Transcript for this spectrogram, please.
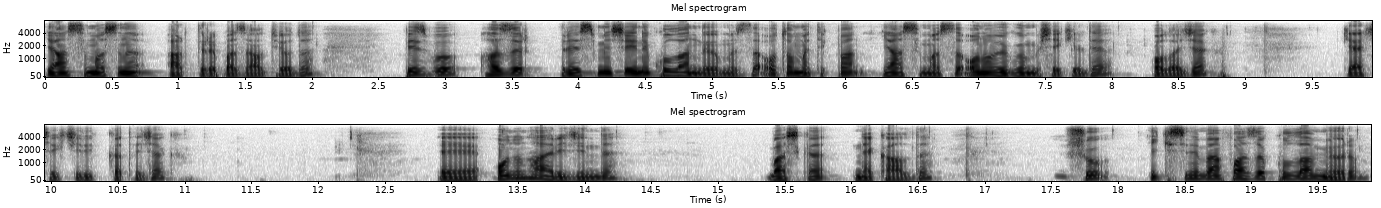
yansımasını arttırıp azaltıyordu. Biz bu hazır resmin şeyini kullandığımızda otomatikman yansıması ona uygun bir şekilde olacak. Gerçekçilik katacak. Ee, onun haricinde başka ne kaldı? Şu ikisini ben fazla kullanmıyorum.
